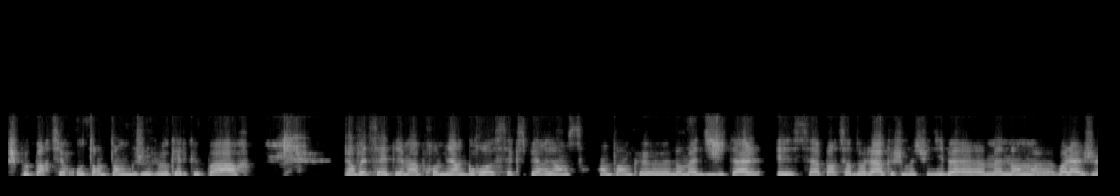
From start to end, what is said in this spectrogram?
je peux partir autant de temps que je veux quelque part. Et en fait ça a été ma première grosse expérience en tant que nomade digital et c'est à partir de là que je me suis dit bah maintenant voilà je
